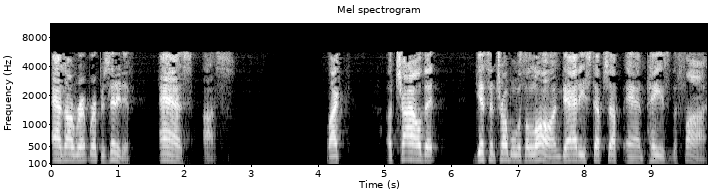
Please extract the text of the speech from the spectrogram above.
as our representative, as us. Like a child that gets in trouble with the law and daddy steps up and pays the fine.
